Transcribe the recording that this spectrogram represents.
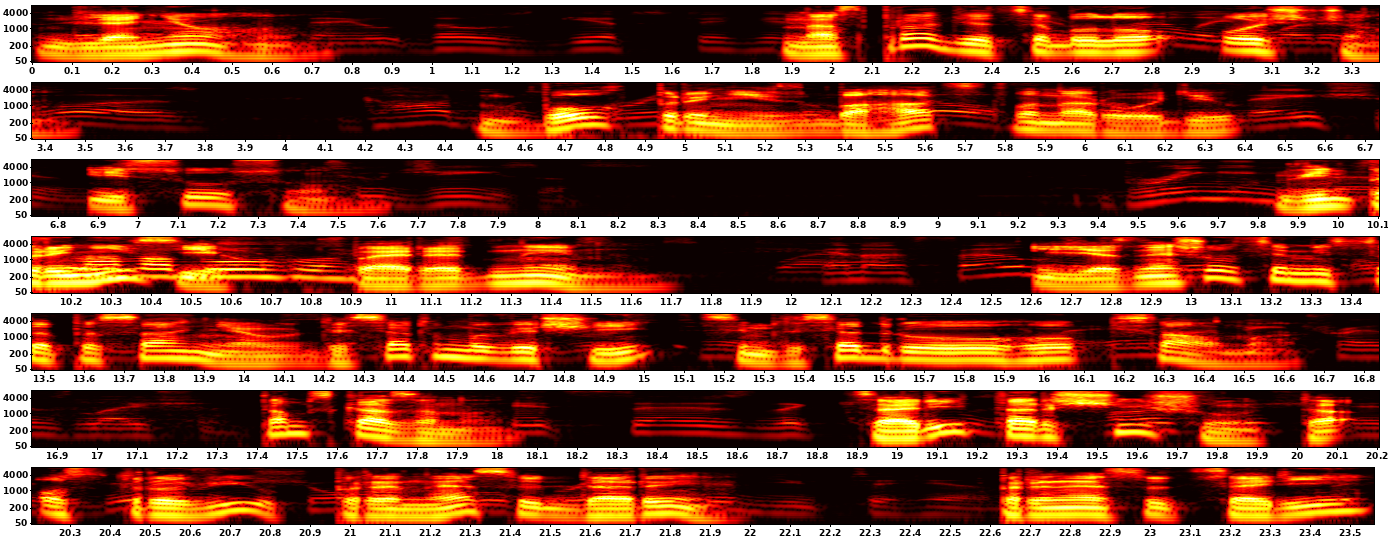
для нього. Насправді це було ось що. Бог приніс багатство народів Ісусу. Він приніс їх перед ним. І я знайшов це місце писання в 10-му вірші 72-го псалма. Там сказано: царі Таршішу та островів принесуть дари. принесуть царі,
